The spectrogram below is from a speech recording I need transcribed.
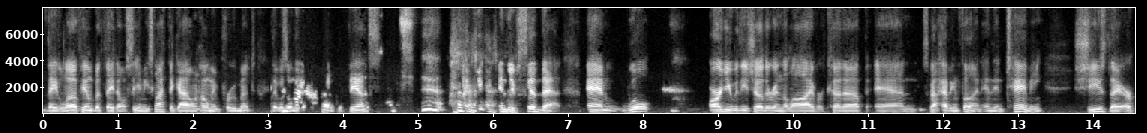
They love him, but they don't see him. He's like the guy on Home Improvement that was on the other side of the fence. and they've said that. And we'll argue with each other in the live or cut up, and it's about having fun. And then Tammy, she's there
